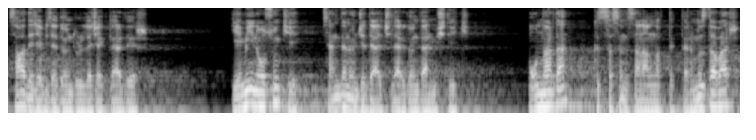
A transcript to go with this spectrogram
sadece bize döndürüleceklerdir. Yemin olsun ki senden önce de elçiler göndermiştik. Onlardan kıssasını sana anlattıklarımız da var,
